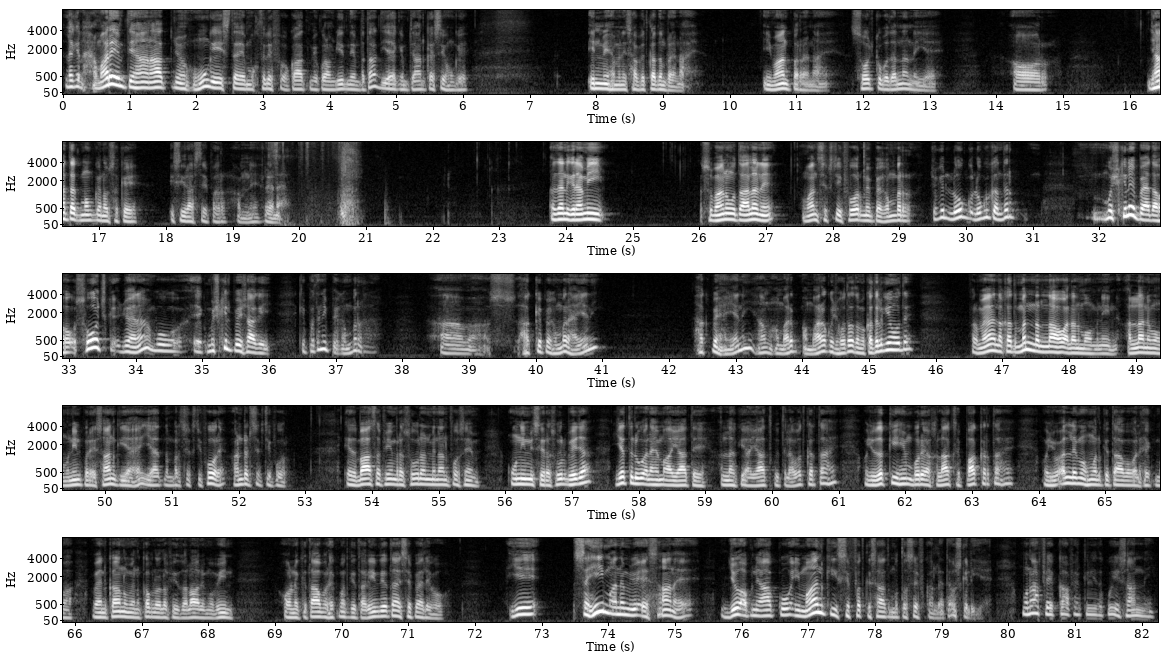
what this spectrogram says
लेकिन हमारे इम्तहान जो होंगे इस तरह मुख्तलिफ़ अवकात में, कुरान मजीद ने बता दिया है कि इम्तहान कैसे होंगे, इनमें हमने साबित कदम रहना है, ईमान पर रहना है, सोच को बदलना नहीं है। और जहाँ तक मुमकिन हो सके इसी रास्ते पर हमने रहना है। अजन ग्रामी सुबहान ताली ने 164 में पैगंबर, चूँकि लोग, लोगों के अंदर मुश्किलें पैदा हो, सोच जो है ना, वो एक मुश्किल पेश आ गई कि पता नहीं पैगंबर हक के पैगंबर हैं या नहीं? हक पे हैं या नहीं? हम, हमारे, हमारा कुछ होता तो हम कत्ल क्यों होते? पर मैं नकद मन अल्लाह मोमिन अल्लाह ने मोमिन पर एहसान किया है यह नंबर सिक्सटी फोर है हंड्रेड सिक्सटी फोर इस सफ़ीम रसूल मिन अनफुसम। उन्हीं में से रसूल भेजा, यतलू अलहम आयात। अल्लाह की आयात को तिलावत करता है और युज़क्की हिम बुरे अखलाक से पाक करता है और यू अल्मल किताब वलहकमा वैन कान मैन कबल लफ़ी मुबीन। और उन्हें किताब और हमत की तालीम देता है, इससे पहले वो। ये सही माने में जो एहसान है जो अपने आप को ईमान की सिफत के साथ मुतसिफ़ कर लेता है, उसके लिए। मुनाफे काफिर के लिए तो कोई एहसान नहीं।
